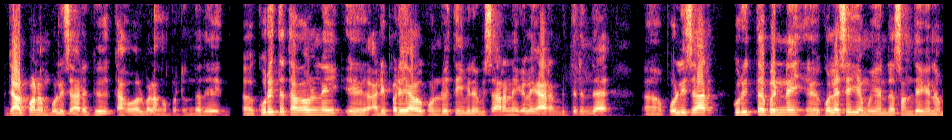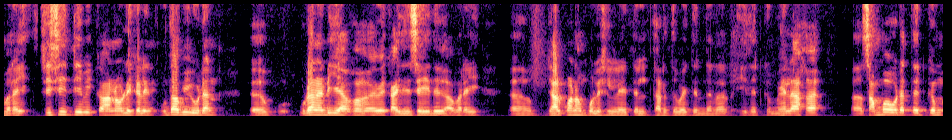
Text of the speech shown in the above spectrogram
ஜாழ்ப்பாணம் போலீசாருக்கு தகவல் வழங்கப்பட்டிருந்தது. குறித்த தகவலினை அடிப்படையாக கொண்டு தீவிர விசாரணைகளை ஆரம்பித்திருந்த போலீசார் குறித்த பெண்ணை கொலை செய்ய முயன்ற சந்தேக நபரை சிசிடிவி காணொளிகளின் உதவியுடன் உடனடியாகவே கைது செய்து அவரை அஹ், யாழ்ப்பாணம் போலீஸ் நிலையத்தில் தடுத்து வைத்திருந்தனர். இதற்கு மேலாக சம்பவ இடத்திற்கும்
